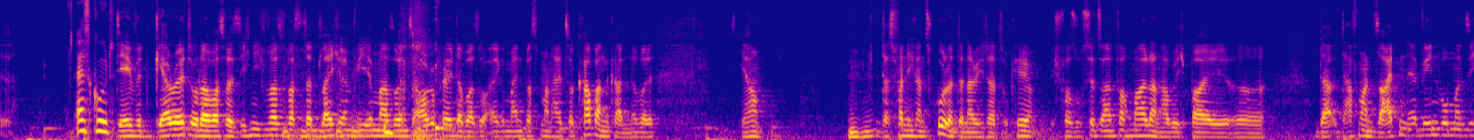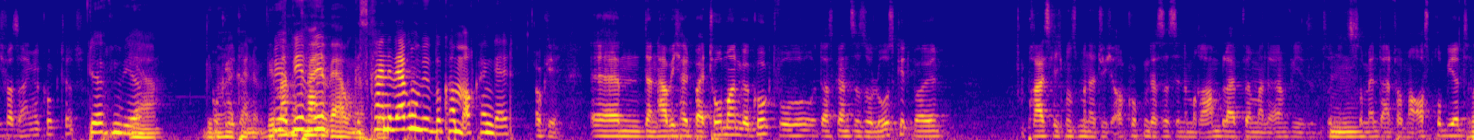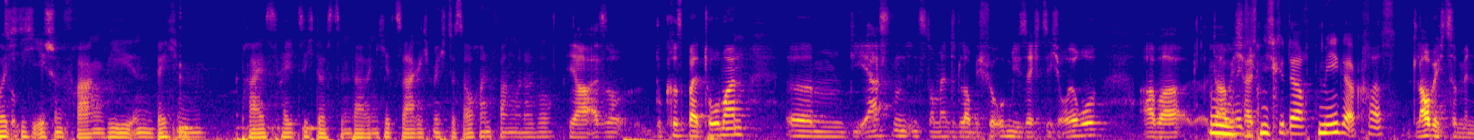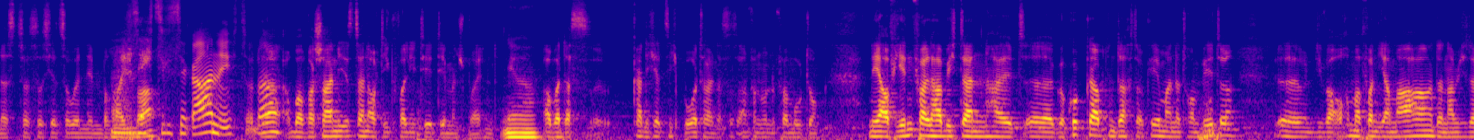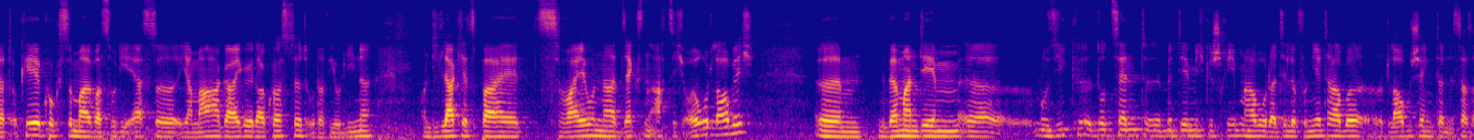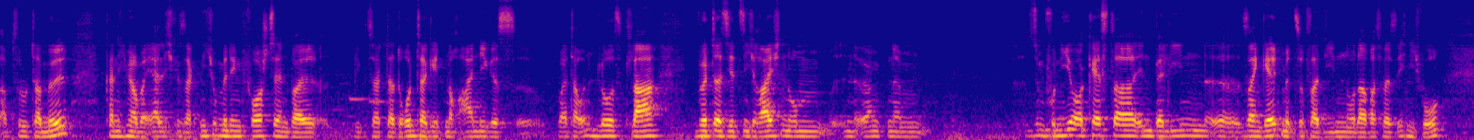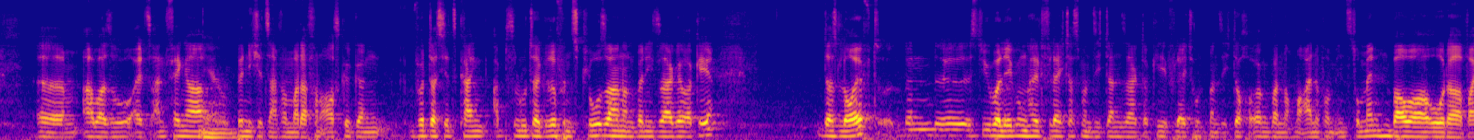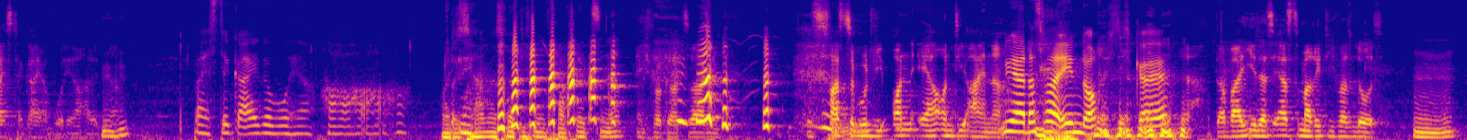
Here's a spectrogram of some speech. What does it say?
Alles gut. David Garrett oder was weiß ich nicht was, was dann gleich irgendwie immer so ins Auge fällt, aber so allgemein, was man halt so covern kann, ne? weil ja, das fand ich ganz cool und dann habe ich gedacht, okay, ich versuche es jetzt einfach mal, dann habe ich bei, äh, da, darf man Seiten erwähnen, wo man sich was angeguckt hat? Dürfen wir. Ja. Wir machen, Okay, keine, wir Wir, machen wir, keine wir, Werbung. Ist dafür. keine Werbung, wir bekommen auch kein Geld. Okay, ähm, dann habe ich halt bei Thomann geguckt, wo das Ganze so losgeht, weil preislich muss man natürlich auch gucken, dass es in einem Rahmen bleibt, wenn man irgendwie so ein Instrument einfach mal ausprobiert. Wollte ich dich eh schon fragen, wie, in welchem Preis hält sich das denn da, wenn ich jetzt sage, ich möchte das auch anfangen oder so? Ja, also du kriegst bei Thomann ähm, die ersten Instrumente, glaube ich, für um die 60 Euro. Aber äh, Oh, da habe ich halt, ich nicht gedacht. Mega krass. glaube ich zumindest, dass das jetzt so in dem Bereich war. 60 ist ja gar nichts, oder? Ja, aber wahrscheinlich ist dann auch die Qualität dementsprechend. Ja. Aber das äh, kann ich jetzt nicht beurteilen, das ist einfach nur eine Vermutung. Nee, auf jeden Fall habe ich dann halt äh, geguckt gehabt und dachte, okay, meine Trompete, äh, die war auch immer von Yamaha. Dann habe ich gedacht, okay, guckst du mal, was so die erste Yamaha-Geige da kostet oder Violine. Und die lag jetzt bei 286 Euro, glaube ich. Ähm, wenn man dem äh, Musikdozent, äh, mit dem ich geschrieben habe oder telefoniert habe, Glauben schenkt, dann ist das absoluter Müll. Kann ich mir aber ehrlich gesagt nicht unbedingt vorstellen, weil, wie gesagt, darunter geht noch einiges äh, weiter unten los. Klar wird das jetzt nicht reichen, um in irgendeinem Symphonieorchester in Berlin äh, sein Geld mitzuverdienen oder was weiß ich nicht wo. Ähm, aber so als Anfänger Ja. bin ich jetzt einfach mal davon ausgegangen, wird das jetzt kein absoluter Griff ins Klo sein. Und wenn ich sage, okay, das läuft, dann äh, ist die Überlegung halt vielleicht, dass man sich dann sagt, okay, vielleicht holt man sich doch irgendwann nochmal eine vom Instrumentenbauer oder weiß der Geier woher halt. Ne? Weiß der Geige woher? Ha, ha, ha, ha. Oh, das haben wir wirklich Fachwitz, ne? Ich wollte gerade sagen, das ist fast so gut wie On Air und die eine. Ja, das war eben doch richtig geil. Ja, da war hier das erste Mal richtig was los.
